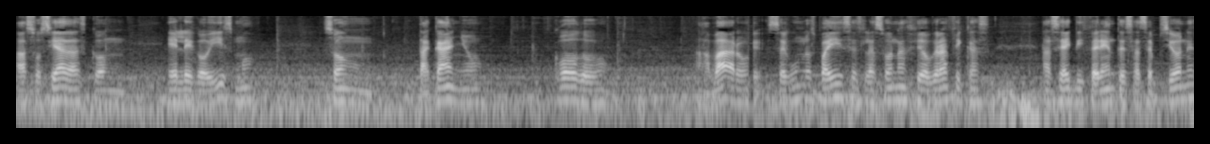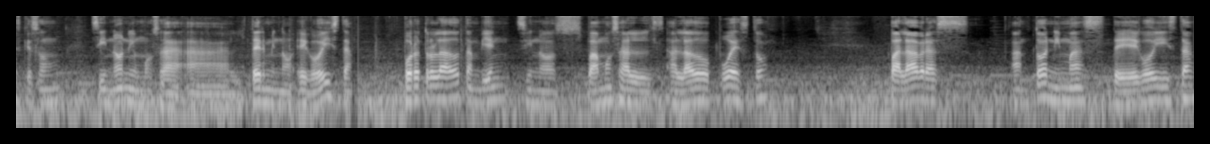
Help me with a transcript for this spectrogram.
asociadas con el egoísmo. Son tacaño, codo, avaro. Según los países, las zonas geográficas Así hay diferentes acepciones que son sinónimos al término egoísta. Por otro lado, también si nos vamos al, al lado opuesto, palabras antónimas de egoísta,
